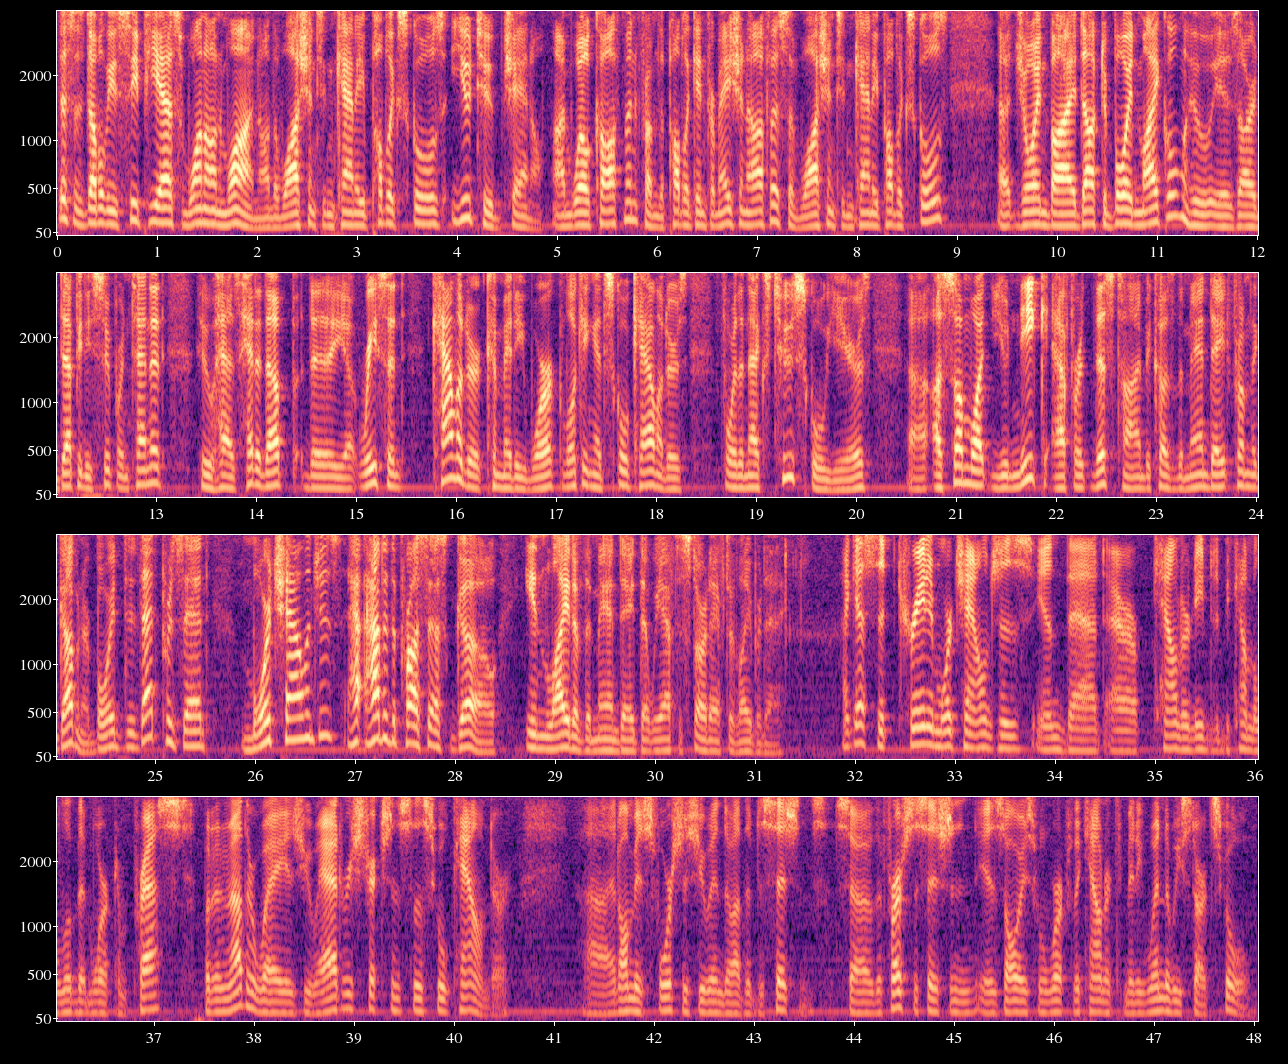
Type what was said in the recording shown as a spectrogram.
This is WCPS One on One on the Washington County Public Schools YouTube channel. I'm Will Kaufman from the Public Information Office of Washington County Public Schools, uh, joined by Dr. Boyd Michael, who is our Deputy Superintendent, who has headed up the uh, recent calendar committee work looking at school calendars for the next two school years. Uh, a somewhat unique effort this time because of the mandate from the governor. Boyd, did that present more challenges? H- how did the process go in light of the mandate that we have to start after Labor Day? I guess it created more challenges in that our calendar needed to become a little bit more compressed. But another way is you add restrictions to the school calendar, uh, it almost forces you into other decisions. So the first decision is always when we work with the calendar committee, when do we start school?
